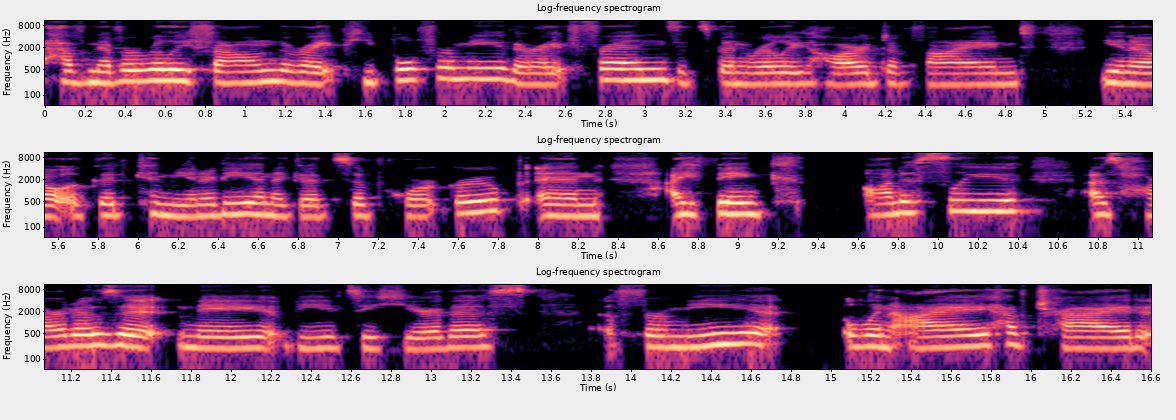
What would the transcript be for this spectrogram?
have never really found the right people for me, the right friends. It's been really hard to find, you know, a good community and a good support group. And I think honestly, as hard as it may be to hear this, for me, when I have tried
